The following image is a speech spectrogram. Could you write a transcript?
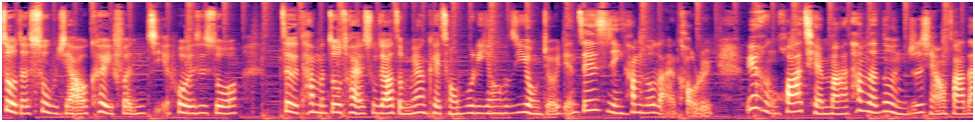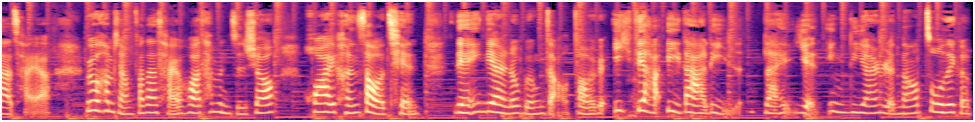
做的塑胶可以分解，或者是说，这个他们做出来的塑胶怎么样可以重复利用，或是用久一点，这些事情他们都懒得考虑，因为很花钱嘛。他们的重点就是想要发大财啊。如果他们想发大财的话，他们只需要花很少的钱，连印第安人都不用找，找一个意大意大利人来演印第安人，然后做这个。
